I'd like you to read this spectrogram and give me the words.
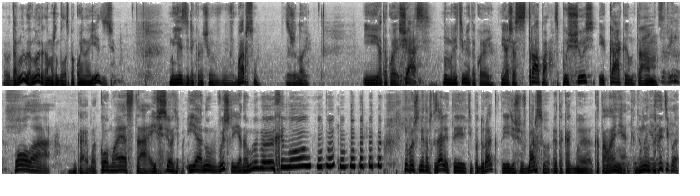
Давно-давно, это когда можно было спокойно ездить. Мы ездили, короче, в Барсу с женой. И я такой, сейчас, ну, мы летим, я такой, я сейчас с трапа спущусь, и как им там... Задвину. Ола, как бы, como esta, и все, типа. И я, ну, вышли, я там, hello, ну, потому что мне там сказали, ты, типа, дурак, ты едешь в Барсу, это как бы Каталания. Каталания ну, типа,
